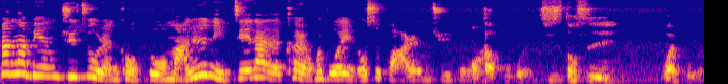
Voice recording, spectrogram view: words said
那那边居住人口多吗？就是你接待的客人会不会也都是华人居多？哦，倒不会，其实都是外国人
